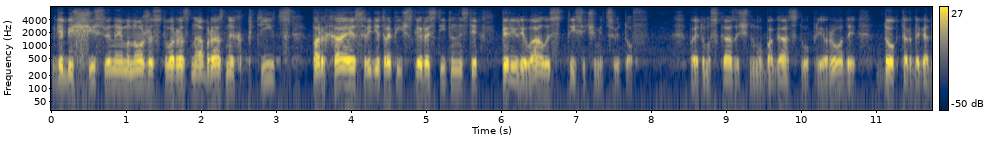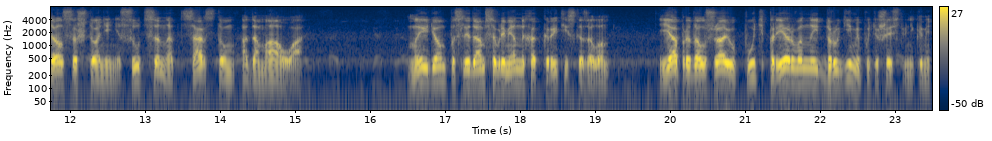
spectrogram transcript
где бесчисленное множество разнообразных птиц, порхая среди тропической растительности, переливалось тысячами цветов. По этому сказочному богатству природы доктор догадался, что они несутся над царством Адамауа. «Мы идем по следам современных открытий», — сказал он. «Я продолжаю путь, прерванный другими путешественниками».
